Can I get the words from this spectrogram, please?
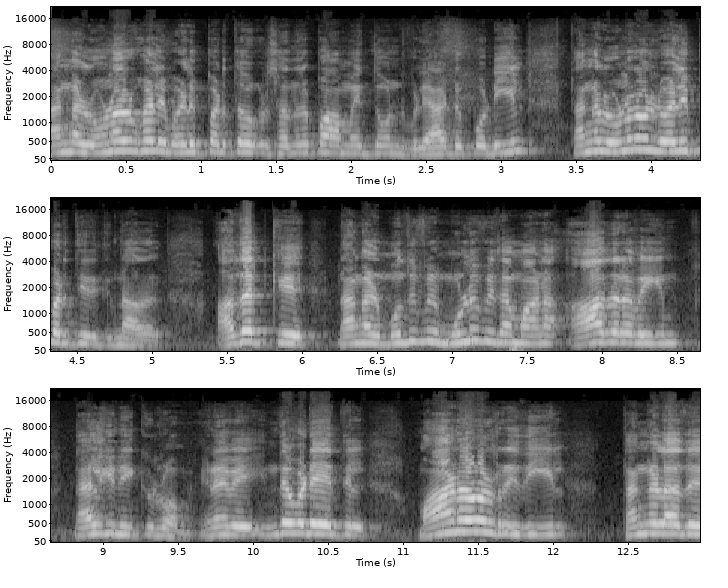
தங்கள் உணர்வுகளை வெளிப்படுத்துவதற்கு சந்தர்ப்பம் அமைத்து கொண்டு விளையாட்டுப் போட்டியில் தங்கள் உணர்வுகள் வெளிப்படுத்தி இருக்கின்றார்கள். அதற்கு நாங்கள் முது முழு விதமான ஆதரவையும் நல்கி நிற்கிறோம் எனவே இந்த விடயத்தில் மாணவர் ரீதியில் தங்களது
